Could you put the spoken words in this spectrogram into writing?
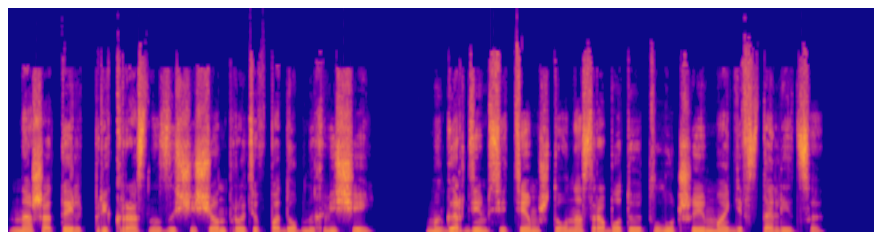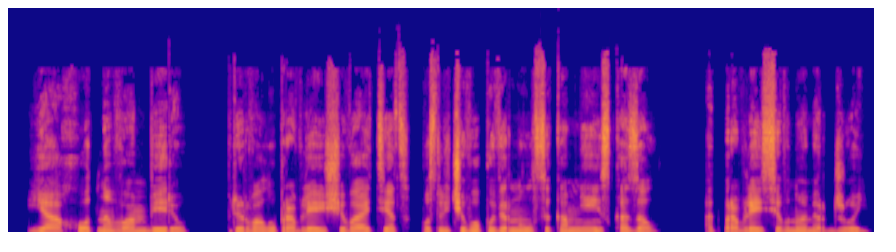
наш отель прекрасно защищен против подобных вещей. Мы гордимся тем, что у нас работают лучшие маги в столице. Я охотно вам верю», — прервал управляющего отец, после чего повернулся ко мне и сказал, «Отправляйся в номер, Джой.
